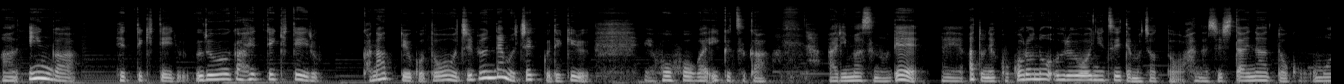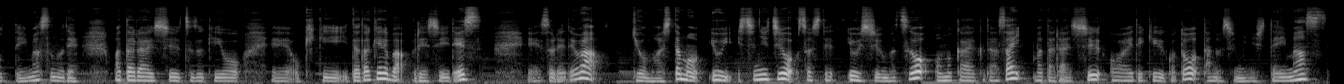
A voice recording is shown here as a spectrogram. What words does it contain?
まあ、陰が減ってきている潤いが減ってきているかなっていうことを自分でもチェックできる方法がいくつかありますので、えあとね心の潤いについてもちょっとお話ししたいなと思っていますのでまた来週続きを、えお聞きいただければ嬉しいです、えそれでは今日も明日も良い一日をそして良い週末をお迎えください。また来週お会いできることを楽しみにしています。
